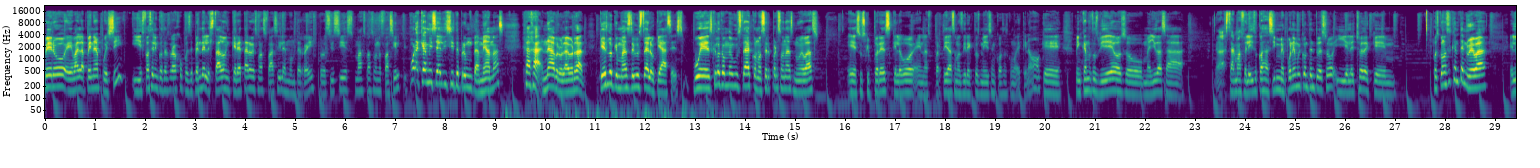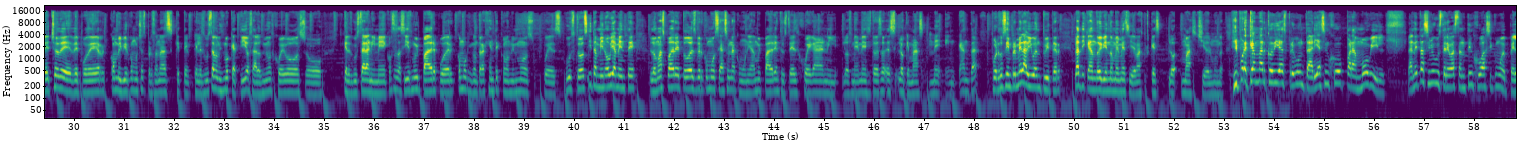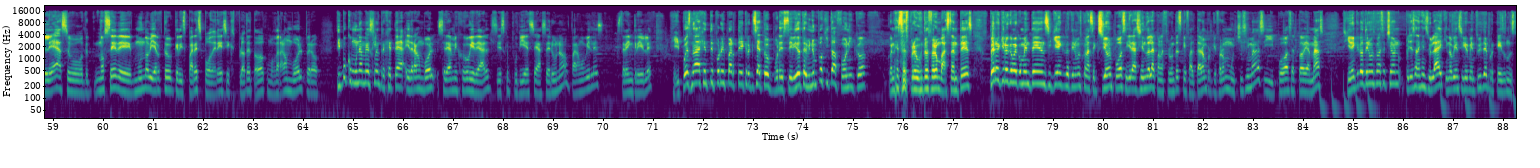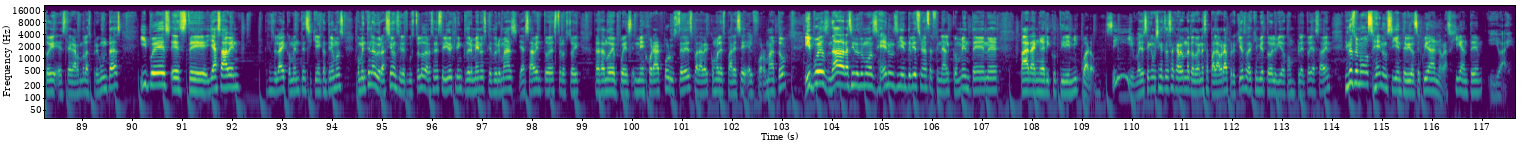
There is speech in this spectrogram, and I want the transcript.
Pero eh, vale la pena, pues sí. Y es fácil encontrar trabajo, pues depende del estado. En Querétaro es más fácil, en Monterrey. Pero sí, sí, es más, más o menos fácil. Y por acá mi si te pregunta, ¿me amas? Jaja, Nabro, la verdad. ¿Qué es lo que más te gusta de lo que haces? Pues, ¿qué es lo que me gusta? Conocer personas nuevas. Eh, suscriptores que luego en las partidas o más directos me dicen cosas como de que no, que me encantan tus videos o me ayudas a a estar más feliz o cosas así. Me pone muy contento eso y el hecho de que, pues conoces gente nueva, el hecho de, poder convivir con muchas personas que, que les gusta lo mismo que a ti, o sea, los mismos juegos o que les gusta el anime, cosas así. Es muy padre poder como que encontrar gente con los mismos pues gustos. Y también obviamente lo más padre de todo es ver cómo se hace una comunidad muy padre entre ustedes, juegan y los memes y todo eso es lo que más me encanta. Por eso siempre me la vivo en Twitter platicando y viendo memes y demás porque es lo más chido del mundo. Y por acá Marco Díaz pregunta, ¿harías un juego para móvil? La neta sí me gustaría bastante un juego así como de peleas o no sé, de mundo abierto que dispares poderes y explote todo como Dragon Ball, pero tipo como una mezcla entre GTA y Dragon Ball sería mi juego ideal si es que pudiese hacer uno para móviles. Estaría increíble. Y pues nada, gente, por mi parte creo que sea todo por este video. Terminé un poquito afónico con estas preguntas fueron bastantes. Pero quiero que me comenten si quieren que continuemos con la sección. Puedo seguir haciéndola con las preguntas que faltaron porque fueron muchísimas y puedo hacer todavía más. Si quieren que continuemos con la sección, pues ya saben, dejen su like y no olviden seguirme en Twitter porque ahí es donde estoy este, agarrando las preguntas. Y pues, este, ya saben, dejen su like, comenten si quieren que continuemos, comenten la duración, si les gustó la duración de este video, quieren que dure menos, que dure más, ya saben, todo esto lo estoy tratando de pues mejorar por ustedes para ver cómo les parece el formato. Y pues nada, ahora sí nos vemos en un siguiente video, si hasta el final comenten. Eh, para mi. Sí, yo sé que mucha gente se sacar de onda cuando ven esa palabra, pero quiero saber quién vio todo el video completo, ya saben. Y nos vemos en un siguiente video. Se cuidan, abrazo gigante y bye.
